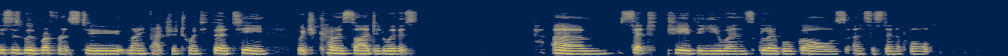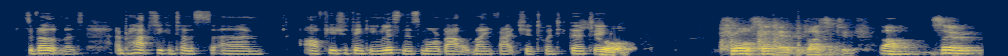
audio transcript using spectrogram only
this is with reference to Manufacture 2030, which coincided with its um, set to achieve the UN's global goals and sustainable development. And perhaps you can tell us um, our future thinking listeners more about Manufacture 2030? Sure, sure, certainly, I'd be delighted to. Um, so,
